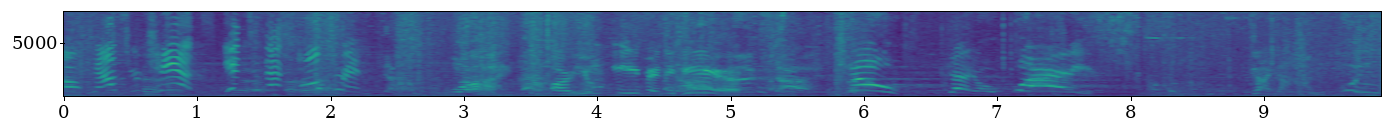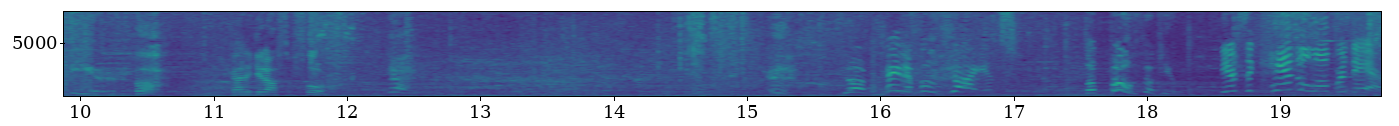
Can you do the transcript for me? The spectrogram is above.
Oh, now's your uh. chance! Get to that cauldron! Why are you even here? No! Get away! Dragahan Undir! Gotta get off the floor. You're pitiful giants! The both of you! There's a candle over there!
